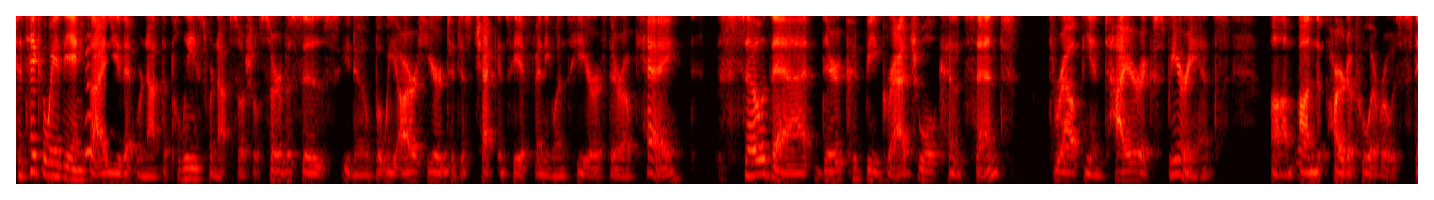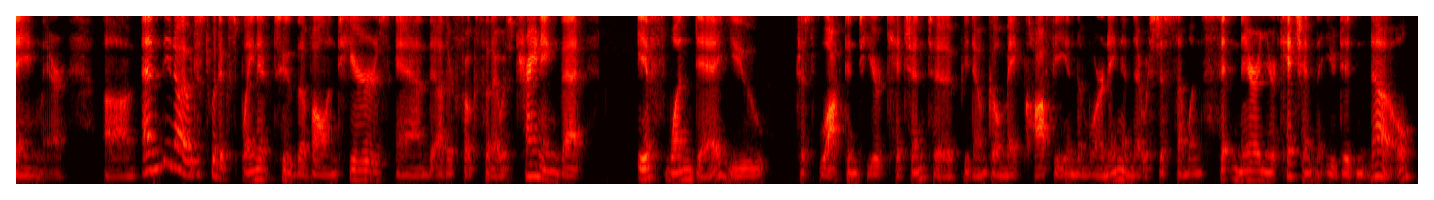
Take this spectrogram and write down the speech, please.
to take away the anxiety that we're not the police, we're not social services, you know, but we are here to just check and see if anyone's here, if they're okay, so that there could be gradual consent throughout the entire experience um, on the part of whoever was staying there. Um, and you know, I just would explain it to the volunteers and the other folks that I was training that if one day you just walked into your kitchen to you know go make coffee in the morning and there was just someone sitting there in your kitchen that you didn't know,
